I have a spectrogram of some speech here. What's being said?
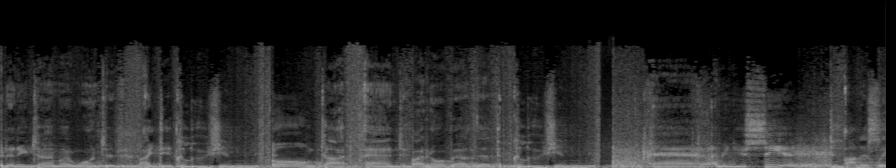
at any time I wanted. I did collusion long time, and I know about that collusion. And I mean, you see it. Honestly,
